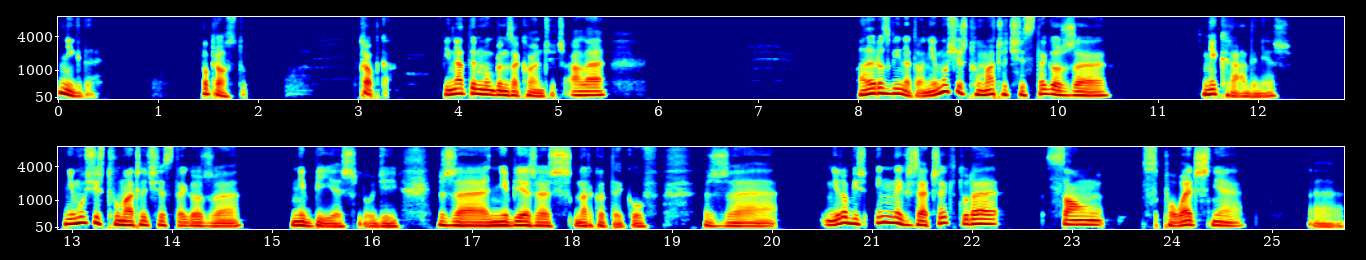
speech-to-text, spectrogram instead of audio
Nigdy. Po prostu. Kropka. I na tym mógłbym zakończyć, ale. Ale rozwinę to. Nie musisz tłumaczyć się z tego, że nie kradniesz. Nie musisz tłumaczyć się z tego, że nie bijesz ludzi, że nie bierzesz narkotyków, że nie robisz innych rzeczy, które są społecznie, e,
